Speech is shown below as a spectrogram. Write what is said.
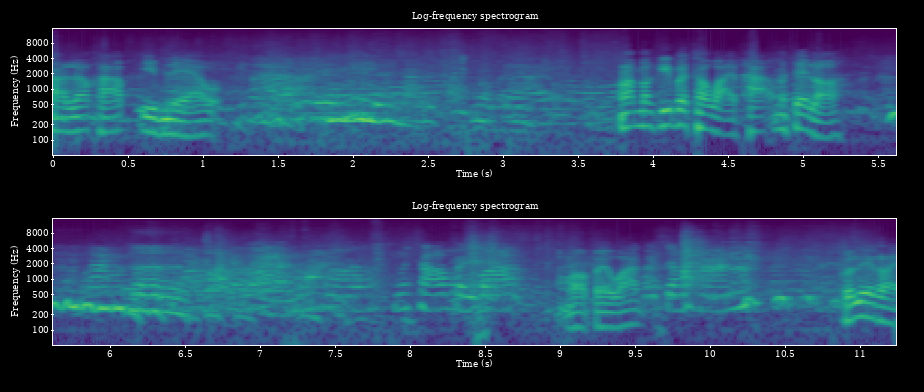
อะแล้วครับ อิ่มแล้วเมื่อกี้ไปถวายพระไม่ใช่เหรอ เมื่อเช้าไปวัดออกไปวัดไปจังหันเขาเรียกอะไร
